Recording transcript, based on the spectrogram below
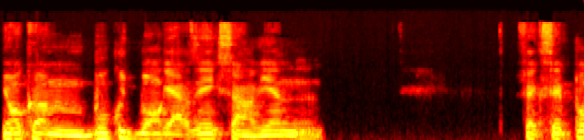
ils ont comme beaucoup de bons gardiens qui s'en viennent. Fait que c'est pas,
